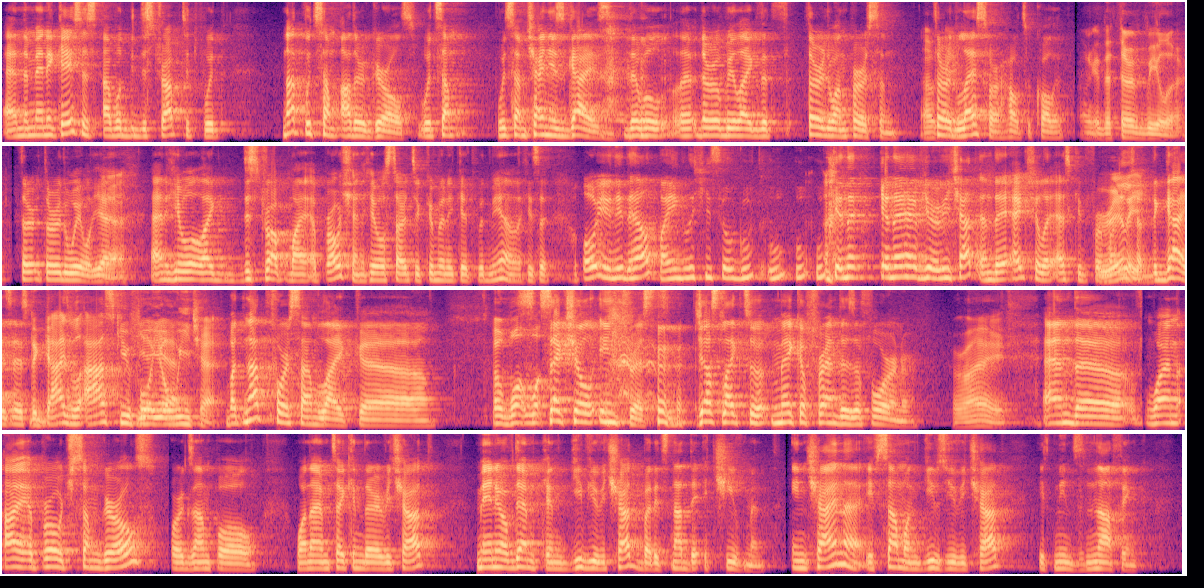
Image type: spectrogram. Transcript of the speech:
And in many cases, I would be disrupted with, not with some other girls, with some with some Chinese guys. there will uh, there will be like the th- third one person third lesser, how to call it. Okay, the third wheeler. Third, third wheel, yeah. Yeah. And he will like disrupt my approach and he will start to communicate with me. And he said, Oh, you need help? My English is so good. Ooh, ooh, ooh. Can, I, can I have your WeChat? And they actually asking for Really? my WeChat. The guys The guys will ask you for Yeah, your yeah. WeChat. But not for some like uh, what? what sexual interest, just like to make a friend as a foreigner. right. And uh, when I approach some girls, for example, when I'm taking their WeChat, many of them can give you WeChat, but it's not the achievement. In China, if someone gives you WeChat, it means nothing.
